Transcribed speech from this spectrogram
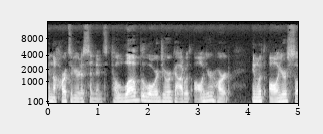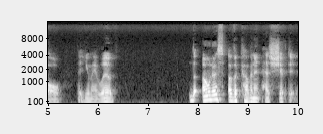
and the hearts of your descendants to love the Lord your God with all your heart and with all your soul, that you may live. The onus of the covenant has shifted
